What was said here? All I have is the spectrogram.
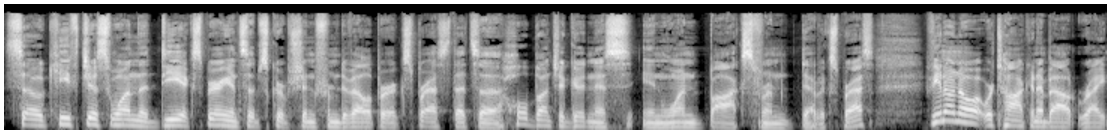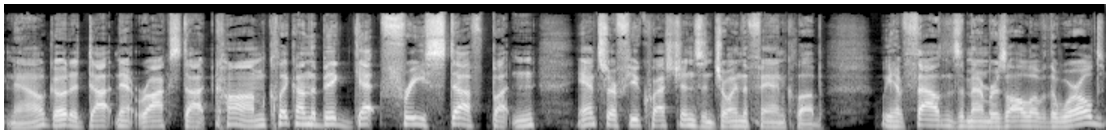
so Keith just won the DXperience subscription from Developer Express. That's a whole bunch of goodness in one box from DevExpress. If you don't know what we're talking about right now, go to .netrocks.com, click on the big get free stuff button, answer a few questions and join the fan club. We have thousands of members all over the world.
